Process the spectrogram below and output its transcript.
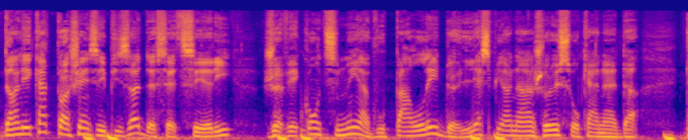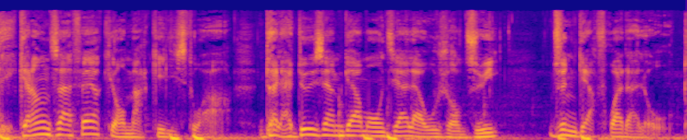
Dans les quatre prochains épisodes de cette série, je vais continuer à vous parler de l'espionnage russe au Canada, des grandes affaires qui ont marqué l'histoire, de la Deuxième Guerre mondiale à aujourd'hui, d'une guerre froide à l'autre.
